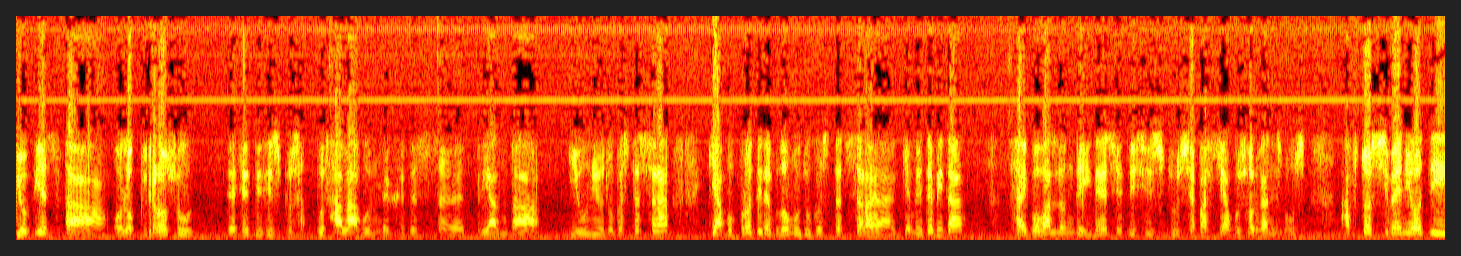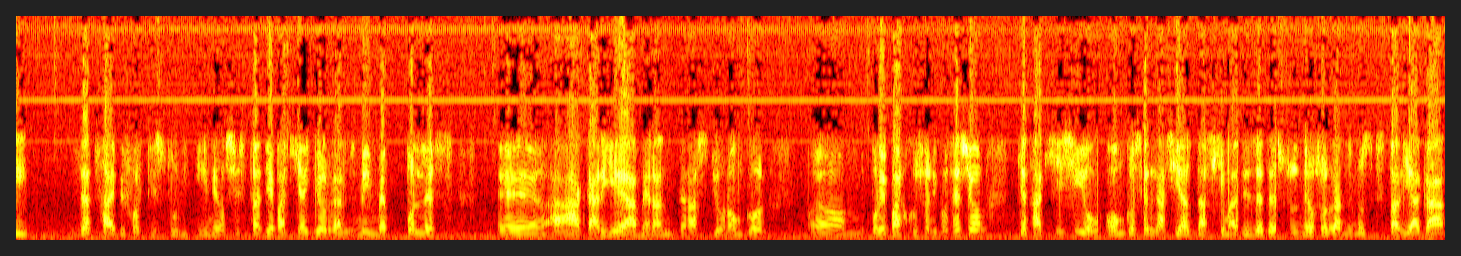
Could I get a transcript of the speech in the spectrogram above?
οι οποίες θα ολοκληρώσουν τις αιτήσει που θα λάβουν μέχρι τις 30 ε, Ιουνίου του 2024 και από 1η Εβδόμου του 2024 και μετέπειτα θα υποβάλλονται οι νέες αιτήσεις στους επαρχιακούς οργανισμούς. Αυτό σημαίνει ότι δεν θα επιφορτιστούν οι νεοσύστατοι επαρχιακοί οργανισμοί με πολλές ε, ακαριέα με έναν τεράστιο όγκο ε, προϋπάρχουσων υποθέσεων και θα αρχίσει ο όγκος εργασίας να σχηματίζεται στους νέους οργανισμούς σταδιακά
